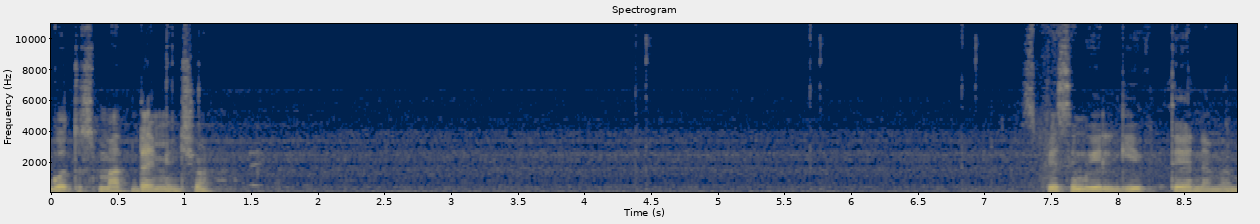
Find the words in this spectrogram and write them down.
Go to smart dimension. Spacing will give 10 mm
